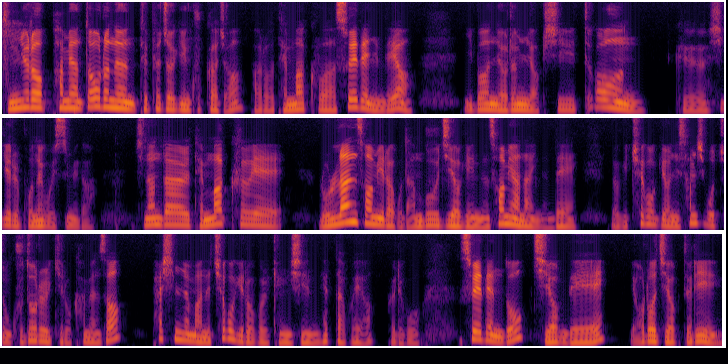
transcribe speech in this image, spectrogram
북유럽 하면 떠오르는 대표적인 국가죠. 바로 덴마크와 스웨덴인데요. 이번 여름 역시 뜨거운 그 시기를 보내고 있습니다. 지난달 덴마크의 롤란 섬이라고 남부 지역에 있는 섬이 하나 있는데 여기 최고 기온이 35.9도를 기록하면서 80년 만에 최고 기록을 갱신했다고 해요. 그리고 스웨덴도 지역 내에 여러 지역들이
